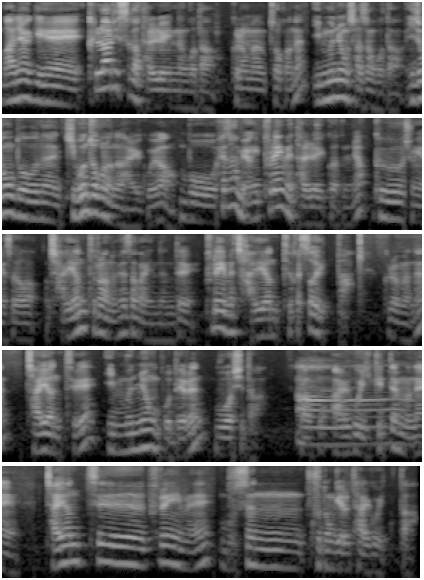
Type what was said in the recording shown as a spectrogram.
만약에 클라리스가 달려 있는 거다. 그러면 저거는 입문용 자전거다. 이 정도는 기본적으로는 알고요. 뭐 회사 명이 프레임에 달려 있거든요. 그 중에서 자이언트라는 회사가 있는데 프레임에 자이언트가 써 있다. 그러면은 자이언트의 입문용 모델은 무엇이다. 라고 아. 알고 있기 때문에 자이언트 프레임에 무슨 구동계를 달고 있다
